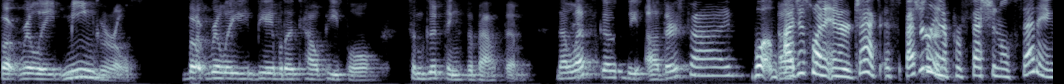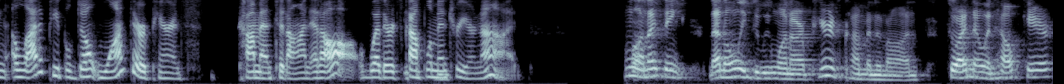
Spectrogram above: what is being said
but really mean girls, but really be able to tell people some good things about them? Now let's go to the other side. Well, I just want to interject, especially sure. in a professional setting, a lot of people don't want their appearance commented on at all, whether it's mm-hmm. complimentary or not. Well, and I think not only do we want our appearance commented on, so I know in healthcare,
